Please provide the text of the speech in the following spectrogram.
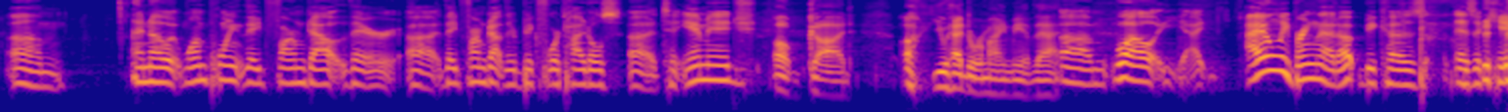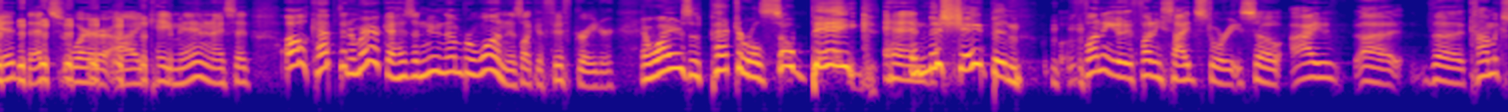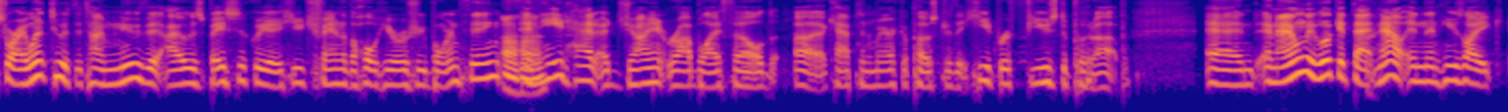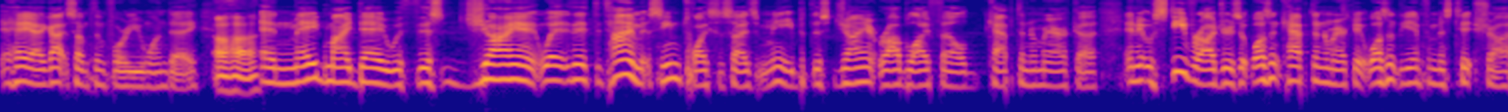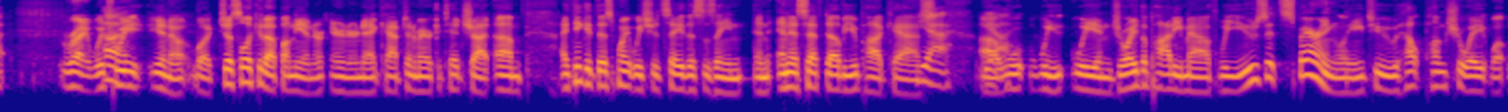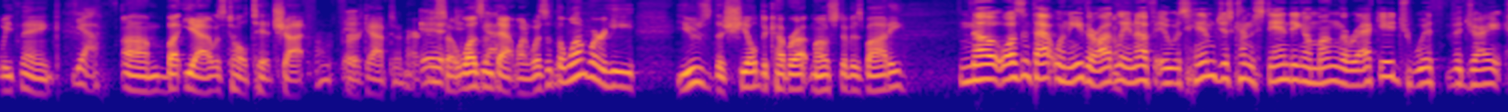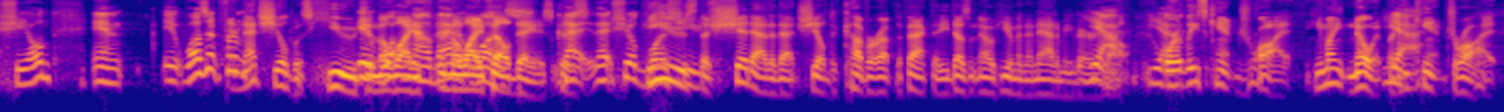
Um, I know at one point they'd farmed out their uh, they'd farmed out their big four titles uh, to Image. Oh, God. Oh, you had to remind me of that. Um, well, I, I only bring that up because as a kid, that's where I came in and I said, "Oh, Captain America has a new number one." As like a fifth grader. And why is his pectorals so big And- misshapen? funny, uh, funny side story. So I, uh, the comic store I went to at the time knew that I was basically a huge fan of the whole Heroes Reborn thing, and he'd had a giant Rob Liefeld uh, Captain America poster that he'd refused to put up. And and I only look at that now, and then he's like, "Hey, I got something for you one day," Uh huh. and made my day with this giant. well, At the time, it seemed twice the size of me, but this giant Rob Liefeld Captain America, and it was Steve Rogers. It wasn't Captain America. It wasn't the infamous tit shot. Right, which Uh, we, you know, look, just look it up on the inter- internet, Captain America tit shot. Um, I think at this point we should say this is a, an NSFW podcast. Yeah, Uh, yeah. w- we we enjoy the potty mouth. We use it sparingly to help punctuate what we think. Yeah. Um, but yeah, it was a whole tit shot for, for Captain America. it- so it it- wasn't yeah. that one. Was it the one where he used the shield to cover up most of his body? No, it wasn't that one either. Oddly enough, it was him just kind of standing among the wreckage with the giant shield. And It wasn't for And that shield was huge in the wa- life now in that the it Liefeld days because That that shield he was used huge. the shit out of that shield to cover up the fact that he doesn't know human anatomy very Yeah, well, yeah. or at least can't draw it. He might know it, but Yeah. he can't draw it.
